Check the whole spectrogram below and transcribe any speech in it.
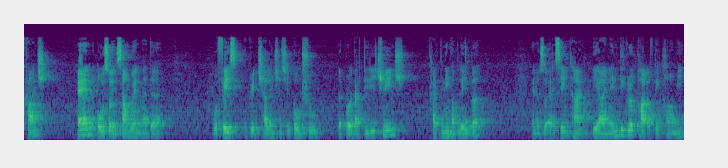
crunch, and also in some way or another will face a great challenge as we go through the productivity change, tightening of labor, and also at the same time, they are an integral part of the economy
